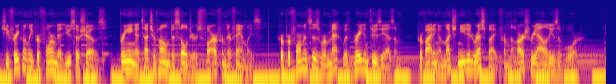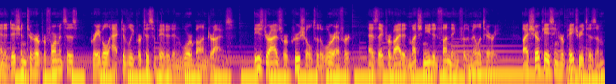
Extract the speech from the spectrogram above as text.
She frequently performed at USO shows, bringing a touch of home to soldiers far from their families. Her performances were met with great enthusiasm, providing a much-needed respite from the harsh realities of war. In addition to her performances, Grable actively participated in war bond drives. These drives were crucial to the war effort, as they provided much needed funding for the military. By showcasing her patriotism,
